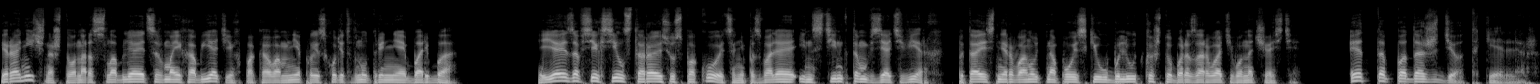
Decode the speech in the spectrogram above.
Иронично, что она расслабляется в моих объятиях, пока во мне происходит внутренняя борьба. Я изо всех сил стараюсь успокоиться, не позволяя инстинктам взять верх, пытаясь не рвануть на поиски ублюдка, чтобы разорвать его на части. Это подождет, Келлер.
